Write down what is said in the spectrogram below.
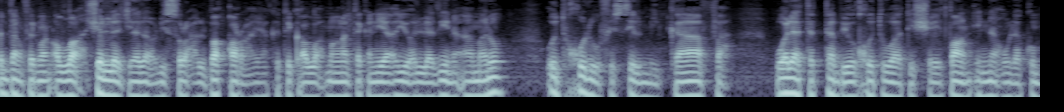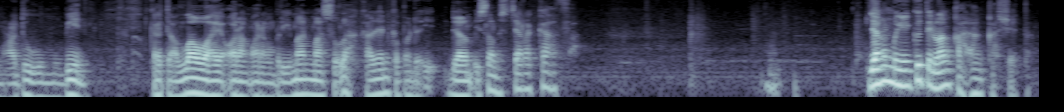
tentang firman Allah Jalla Jalla di surah Al-Baqarah ya ketika Allah mengatakan ya ayyuhalladzina amanu udkhulu fis silmi kafah wa la tattabi'u khutuwati syaitan innahu lakum aduwwum mubin. Kata Allah wahai orang-orang beriman masuklah kalian kepada dalam Islam secara kafah. Jangan mengikuti langkah-langkah syaitan.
